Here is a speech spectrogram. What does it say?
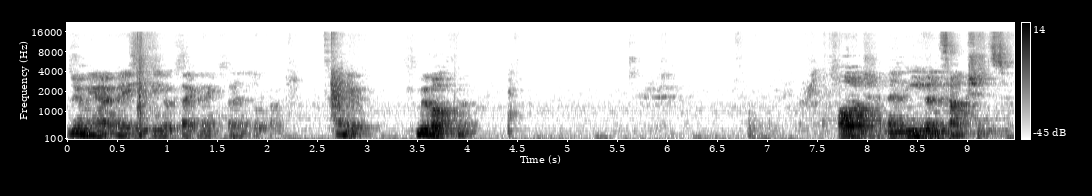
zooming out basically looks like an exponential function. Anyway, move on from that. Odd and even functions.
